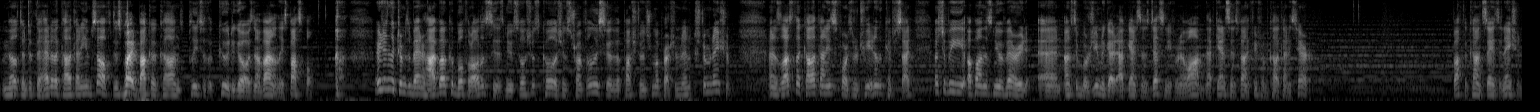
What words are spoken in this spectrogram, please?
militant took the head of the Kalakani himself, despite Baka Khan's pleas for the coup to go as non-violently as possible. Urging the Crimson Banner high above Kabul for all to see this new socialist coalition triumphantly steer the Pashtuns from oppression and extermination. And as last the Kalakani's forces retreat into the countryside, it should be upon this new varied and unstable regime to guide Afghanistan's destiny from now on. Afghanistan is finally free from Kalakani's terror. Baka Khan saves the nation.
